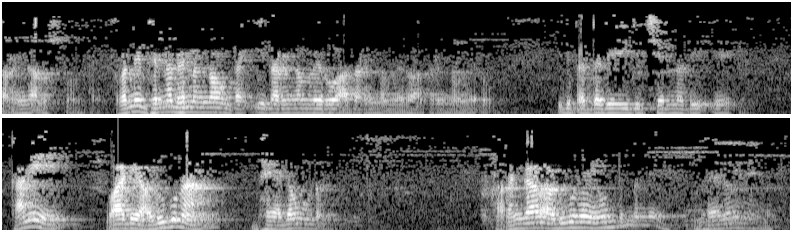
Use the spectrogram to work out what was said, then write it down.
తరంగాలు వస్తూ ఉంటాయి. ఇవన్నీ భిన్న భిన్నంగా ఉంటాయి. ఈ తరంగం వేరు ఆ తరంగం వేరు ఆ తరంగం వేరు. ఇది పెద్దది ఇది చిన్నది కానీ వాటి అడుగున భేదం ఉండదు. తరంగాల అడుగున ఏముంటుందండి? భేదం ఉండదు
